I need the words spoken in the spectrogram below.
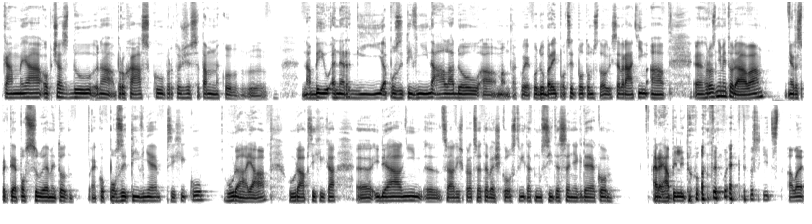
kam já občas jdu na procházku, protože se tam jako eh, nabiju energií a pozitivní náladou a mám takový jako dobrý pocit potom z toho, když se vrátím a eh, hrozně mi to dává, respektive posiluje mi to jako pozitivně psychiku, hurá já, hurá psychika, ideální, třeba když pracujete ve školství, tak musíte se někde jako rehabilitovat, nebo jak to říct, ale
